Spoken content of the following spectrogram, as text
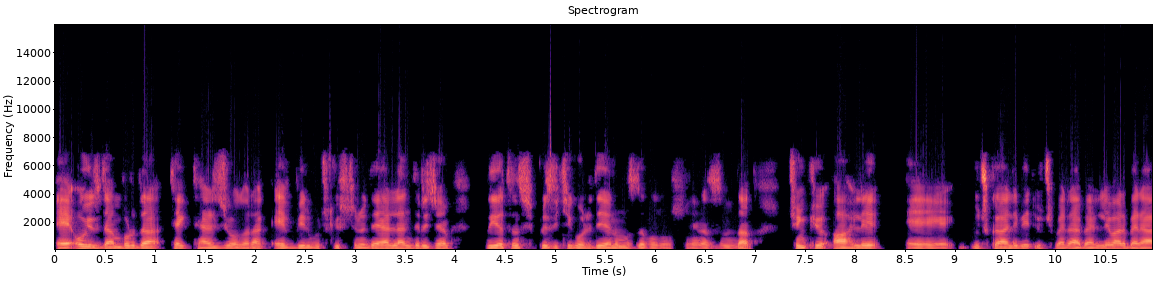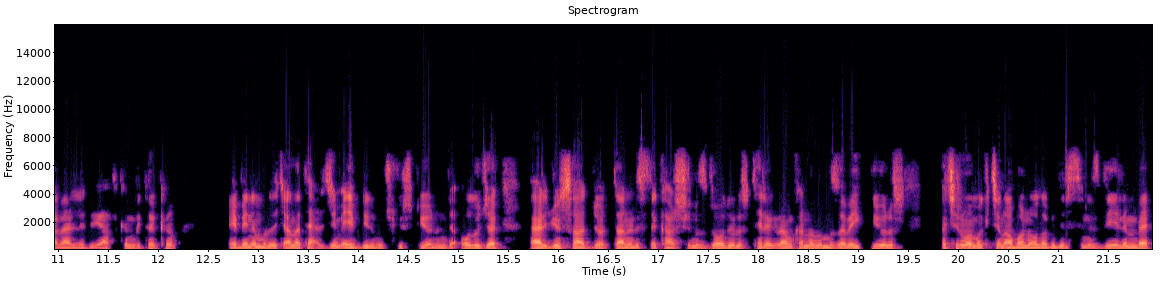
E, o yüzden burada tek tercih olarak ev 1.5 üstünü değerlendireceğim. Riyad'ın sürpriz 2 golü de yanımızda bulunsun en azından. Çünkü Ahli e, 3 galibiyet 3 beraberliği var. Beraberliğe de yatkın bir takım. E, benim buradaki ana tercihim ev 1.5 üstü yönünde olacak. Her gün saat 4'te analizde karşınızda oluyoruz. Telegram kanalımıza bekliyoruz. Kaçırmamak için abone olabilirsiniz diyelim ve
